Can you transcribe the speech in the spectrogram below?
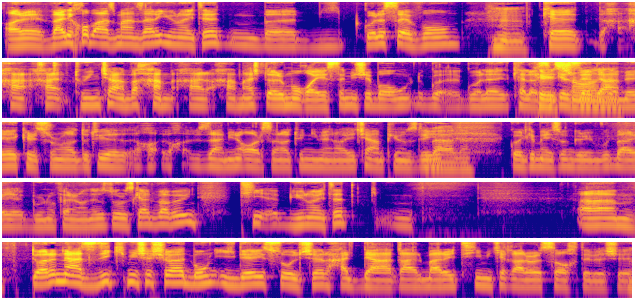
آره ولی خب از منظر یونایتد گل سوم که تو این چند وقت هم همش داره مقایسه میشه با اون گل کلاسیک ضد حمله کریس رونالدو توی زمین آرسنال توی نیمه نهایی Champions League. بله. گل که میسون گرینوود برای برونو فرناندز درست کرد. و ببین یونایتد داره نزدیک میشه شاید به اون ایده سولشر حداقل برای تیمی که قرار ساخته بشه.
